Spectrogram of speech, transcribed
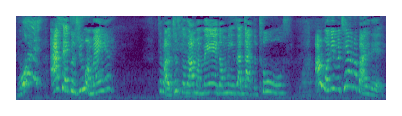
What? I said, because you a man. Talk about just because I'm a man don't means I got the tools. I wouldn't even tell nobody that.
